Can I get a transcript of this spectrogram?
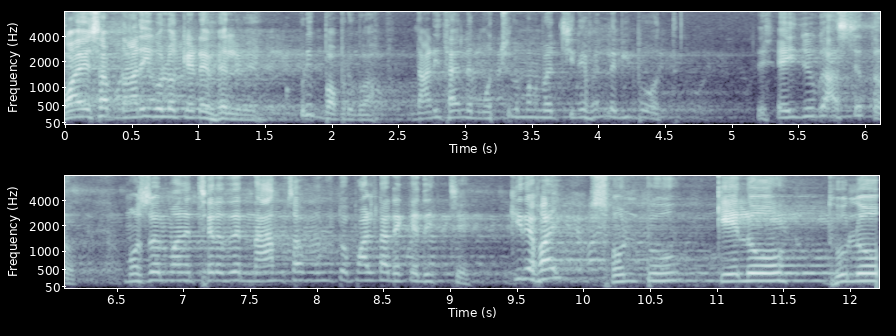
ভয়ে সব দাঁড়িগুলো কেটে ফেলবে। উরি বাপরে বাপ, দাঁড়ি থাকলে মুসলমান মানে চিনে ফেললে বিপদ। সেই যুগ আসছে তো, মুসলমানের ছেলেদের নাম সব উল্টো পাল্টা রেখে দিচ্ছে। কি রে ভাই? সন্টু, কেলো, ধুলো,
